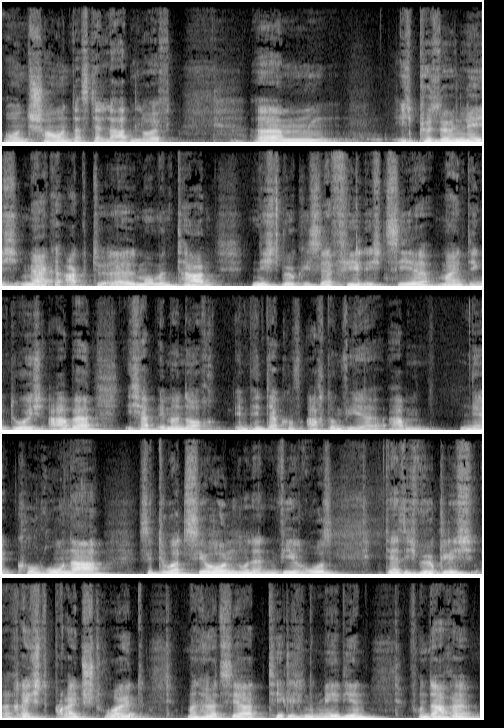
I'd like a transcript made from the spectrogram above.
und schauen, dass der Laden läuft. Ähm, ich persönlich merke aktuell momentan nicht wirklich sehr viel. Ich ziehe mein Ding durch, aber ich habe immer noch im Hinterkopf, Achtung, wir haben eine Corona-Situation oder ein Virus, der sich wirklich recht breit streut. Man hört es ja täglich in den Medien. Von daher,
